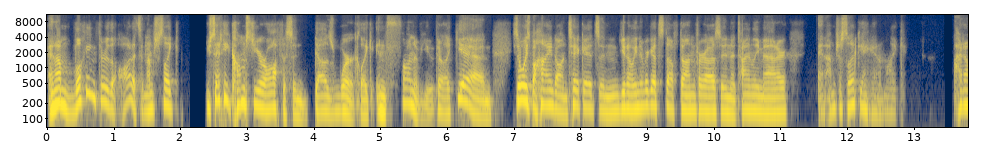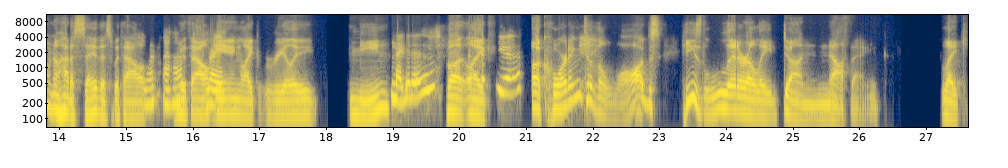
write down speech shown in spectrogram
And I'm looking through the audits and I'm just like, you said he comes to your office and does work like in front of you. They're like, yeah, and he's always behind on tickets and you know, he never gets stuff done for us in a timely manner. And I'm just looking and I'm like, I don't know how to say this without heck? Uh-huh. without Right. being like really mean, Negative. but like Yeah. according to the logs, he's literally done nothing. Like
